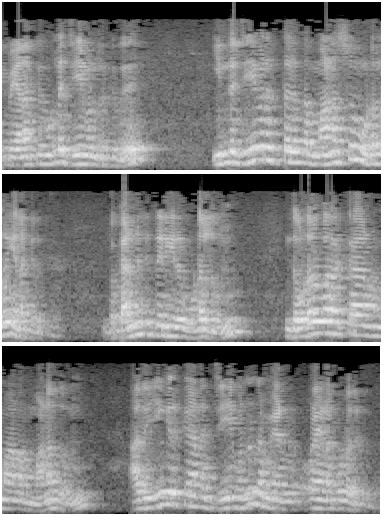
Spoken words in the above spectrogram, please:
இப்ப எனக்கு உள்ள ஜீவன் இருக்குது. இந்த ஜீவனுக்கு தகுந்த மனசும் உடலும் எனக்கு இருக்கு இப்ப கண்ணுக்கு தெரிகிற உடலும் இந்த உடல் வர காரணமான மனதும் அது இயங்கிறதுக்கான ஜீவனும் நம்ம எனக்குள்ள இருக்குது.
